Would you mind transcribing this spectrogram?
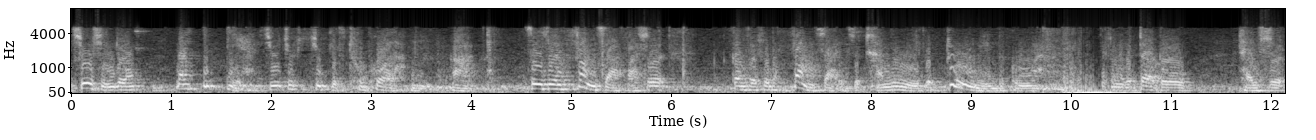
修行中，那一点就就就给它突破了啊！所以就放下法师刚才说的放下，也是禅宗的一个著名的公案，就是那个赵州禅师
